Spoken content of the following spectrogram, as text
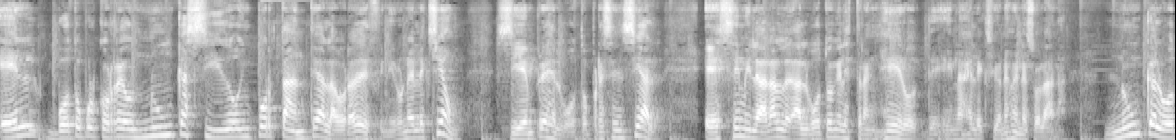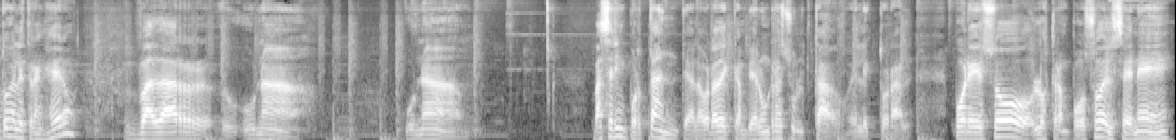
el voto por correo nunca ha sido importante a la hora de definir una elección. Siempre es el voto presencial. Es similar al, voto en el extranjero en las elecciones venezolanas. Nunca el voto en el extranjero va a dar una, una va a ser importante a la hora de cambiar un resultado electoral. Por eso los tramposos del CNE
